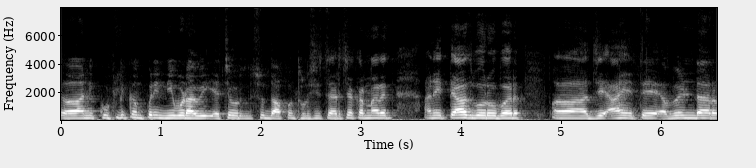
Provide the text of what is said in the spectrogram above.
आणि कुठली कंपनी निवडावी याच्यावरती सुद्धा आपण थोडीशी चर्चा करणार आहेत. आणि त्याचबरोबर जे आहे ते वेंडर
